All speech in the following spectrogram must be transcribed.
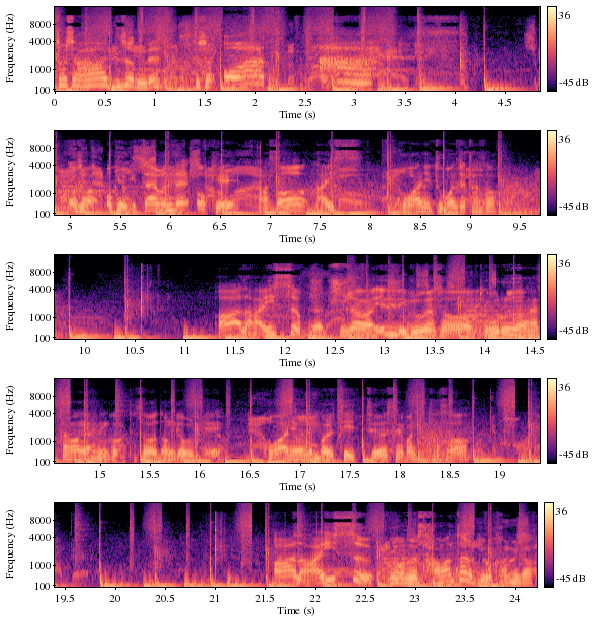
잠시 아 늦었는데 잠시 오아 아 어, 자, 오케이, 오케이, 짧은데? 오케이. 가서, 나이스. 고환이 두 번째 타서. 아, 나이스. 그냥 주자가 1, 2루에서 도루는 할 상황이 아닌 것 같아서 넘겨볼게요. 고환이 오늘 멀티 히트 세 번째 타서. 아, 나이스. 오늘 4만타를 기록합니다.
